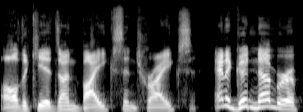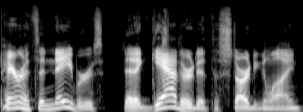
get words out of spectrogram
All the kids on bikes and trikes, and a good number of parents and neighbors that had gathered at the starting line,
